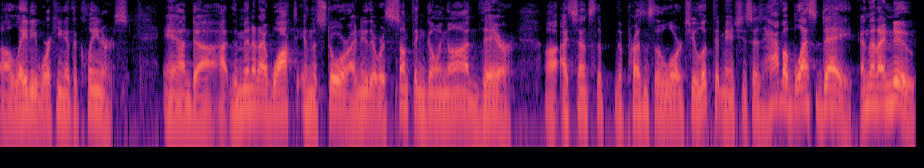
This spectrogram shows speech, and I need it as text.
uh, lady working at the cleaners. And uh, the minute I walked in the store, I knew there was something going on there. Uh, I sensed the, the presence of the Lord. She looked at me and she says, Have a blessed day. And then I knew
